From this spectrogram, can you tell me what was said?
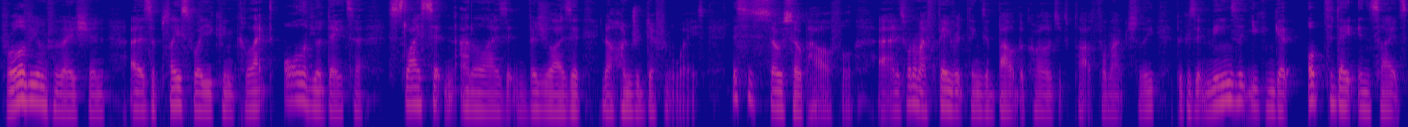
for all of your information, as a place where you can collect all of your data, slice it and analyze it and visualize it in a hundred different ways. This is so, so powerful. Uh, and it's one of my favorite things about the Coralogix platform, actually, because it means that you can get up to date insights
